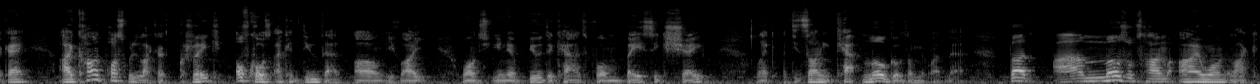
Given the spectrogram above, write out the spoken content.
Okay, I can't possibly like a click. Of course, I can do that. Um, if I want to, you know, build a cat from basic shape, like a design a cat logo, something like that. But uh, most of the time, I want like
